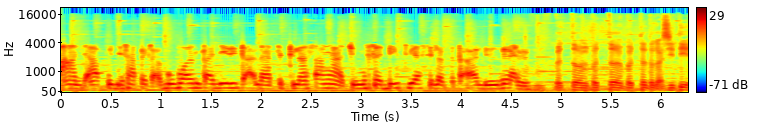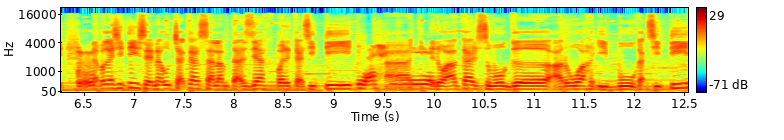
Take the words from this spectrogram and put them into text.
ah, Apa dia sampai kat kubur Hantar dia taklah terkilang sangat Cuma sedih tu biasalah tak ada kan Betul betul betul tu Kak Siti. Dan Kak Siti saya nak ucapkan salam takziah kepada Kak Siti. Terima kasih. Ah, kita doakan semoga arwah ibu Kak Siti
